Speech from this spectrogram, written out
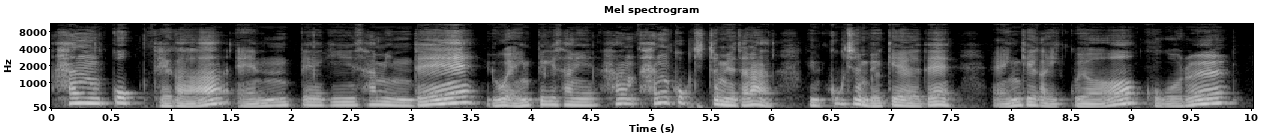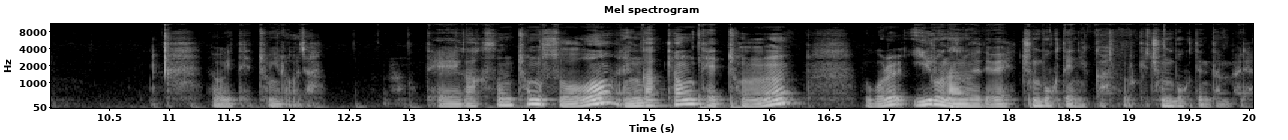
한 꼭대가 n 빼기 3인데 요 n 빼기 3이 한, 한 꼭지점이잖아. 이 꼭지점 몇 개여야 돼? n 개가 있고요. 그거를 여기 대총이라고 하자. 대각선 총수 N각형 대총 요거를 2로 나눠야 돼. 왜? 중복되니까. 이렇게 중복된단 말이야.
